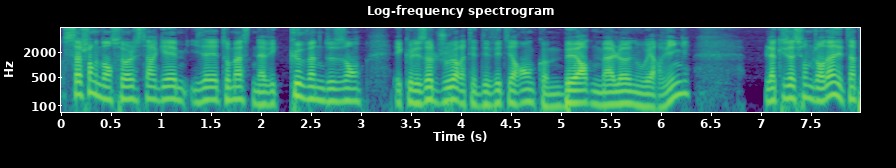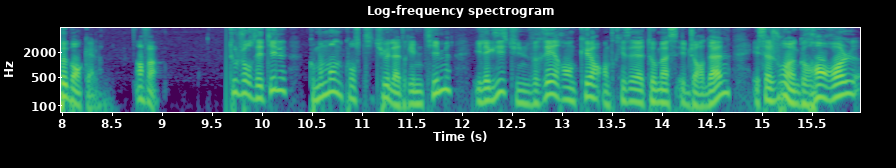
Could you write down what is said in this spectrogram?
sachant que dans ce All-Star Game, Isaiah Thomas n'avait que 22 ans et que les autres joueurs étaient des vétérans comme Bird, Malone ou Irving, l'accusation de Jordan est un peu bancale. Enfin, toujours est-il qu'au moment de constituer la Dream Team, il existe une vraie rancœur entre Isaiah Thomas et Jordan et ça joue un grand rôle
